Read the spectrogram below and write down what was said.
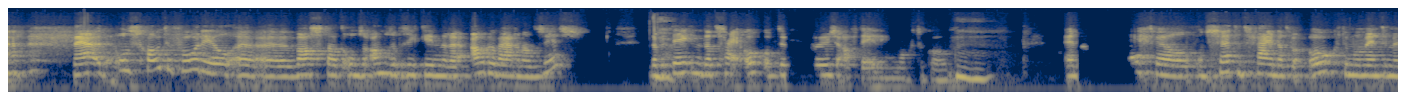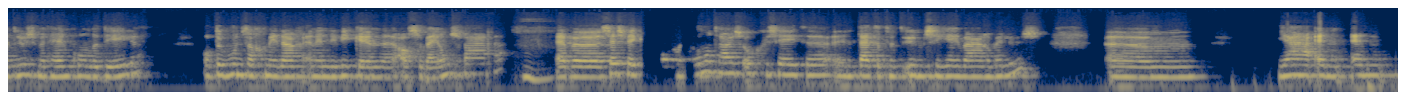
nou ja, ons grote voordeel eh, eh, was dat onze andere drie kinderen ouder waren dan zes. Dat betekende dat zij ook op de keuzeafdeling mochten komen. Mm En echt wel ontzettend fijn dat we ook de momenten met Luus met hen konden delen op de woensdagmiddag en in de weekenden als ze bij ons waren. Hmm. We hebben zes weken in het Honderdhuis ook gezeten. In de tijd dat we het UMCG waren bij Luus. Ehm, ja, en, en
